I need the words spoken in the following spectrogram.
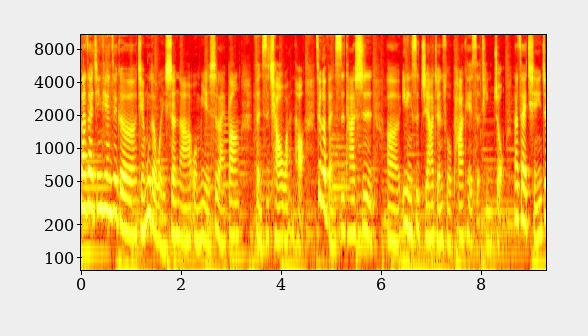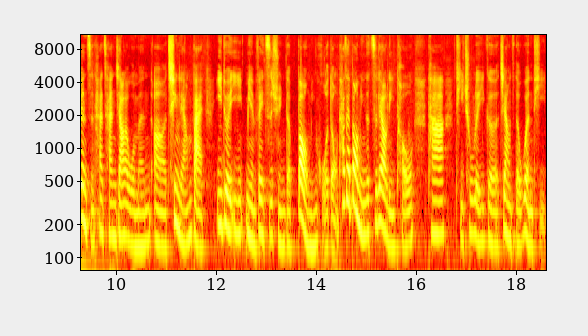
那在今天这个节目的尾声啊，我们也是来帮粉丝敲完哈。这个粉丝他是呃一零四植牙。诊所 Parkes 的听众，那在前一阵子，他参加了我们呃庆两百一对一免费咨询的报名活动。他在报名的资料里头，他提出了一个这样子的问题：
